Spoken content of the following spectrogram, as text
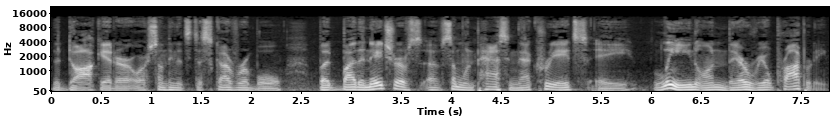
the docket or, or something that's discoverable. But by the nature of, of someone passing, that creates a lien on their real property.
